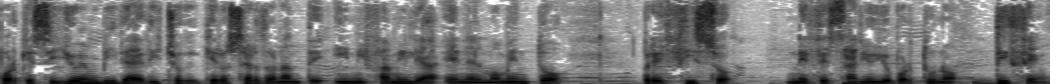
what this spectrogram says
Porque si yo en vida he dicho que quiero ser donante y mi familia en el momento preciso, necesario y oportuno dicen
